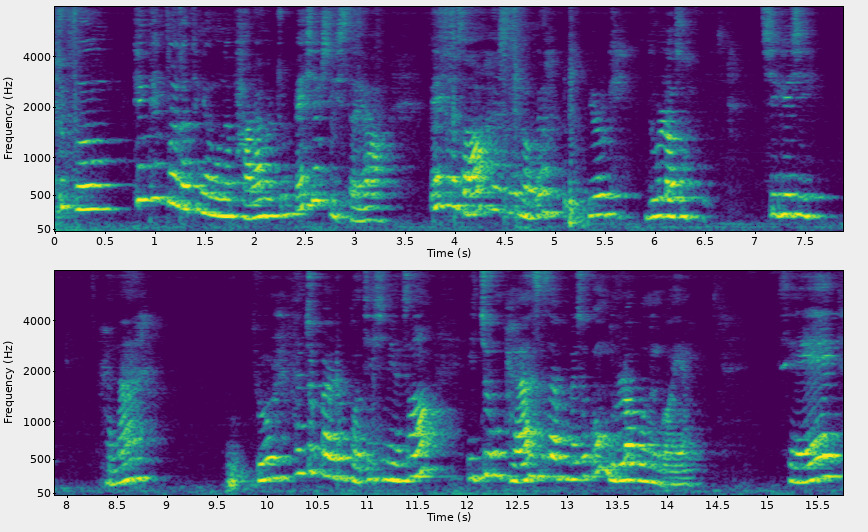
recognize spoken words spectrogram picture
조금 탱탱볼 같은 경우는 바람을 좀 빼실 수 있어요. 빼셔서 하시는 거고요. 이렇게 눌러서 지그시 하나, 둘 한쪽 발로 버티시면서 이쪽은 밸런스 잡으면서 꾹 눌러보는 거예요. 셋,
